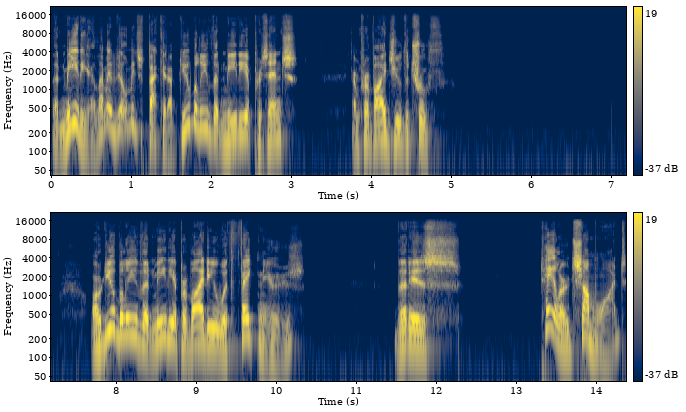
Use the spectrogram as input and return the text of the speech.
that media, let me, let me just back it up. Do you believe that media presents and provides you the truth? Or do you believe that media provide you with fake news that is tailored somewhat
